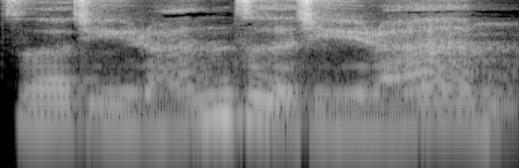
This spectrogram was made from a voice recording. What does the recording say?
自己人，自己人。”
